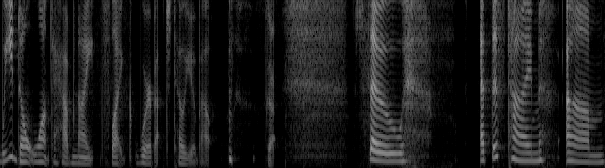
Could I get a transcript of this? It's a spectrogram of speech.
we don't want to have nights like we're about to tell you about. Yeah. So, at this time, um,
